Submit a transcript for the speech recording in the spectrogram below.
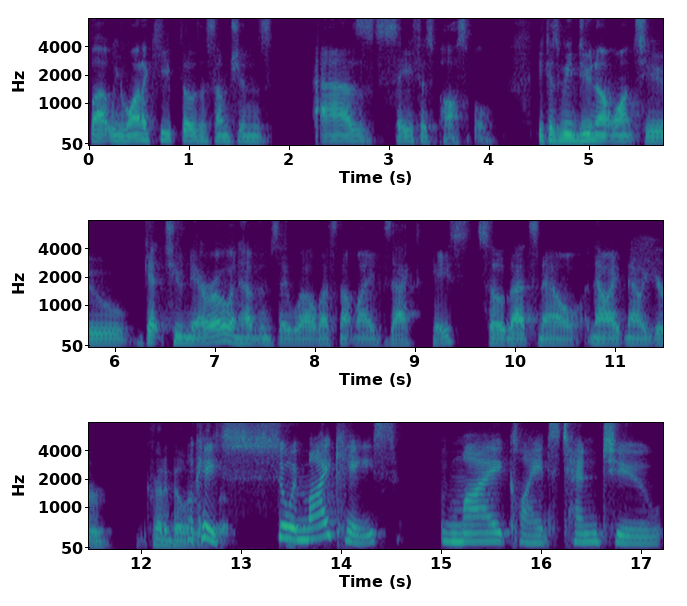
But we want to keep those assumptions as safe as possible because we do not want to get too narrow and have them say, well, that's not my exact case. So that's now, now I, now your credibility. Okay. So yeah. in my case, my clients tend to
